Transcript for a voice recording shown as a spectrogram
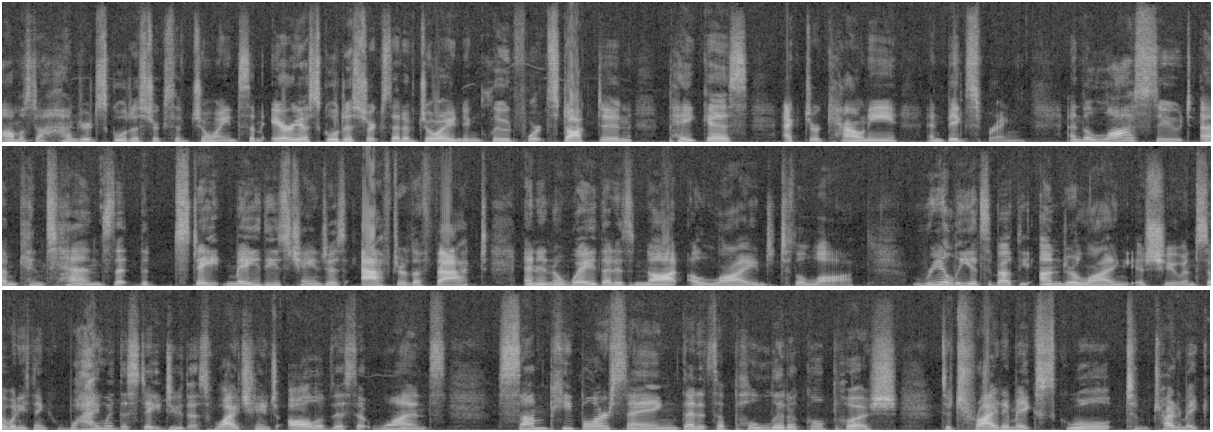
almost 100 school districts have joined. Some area school districts that have joined include Fort Stockton, Pecos, Ector County, and Big Spring. And the lawsuit um, contends that the state made these changes after the fact and in a way that is not aligned to the law really it's about the underlying issue. And so when you think, why would the state do this? Why change all of this at once? Some people are saying that it's a political push to try to make school to try to make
